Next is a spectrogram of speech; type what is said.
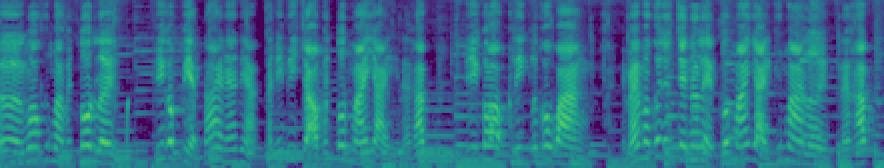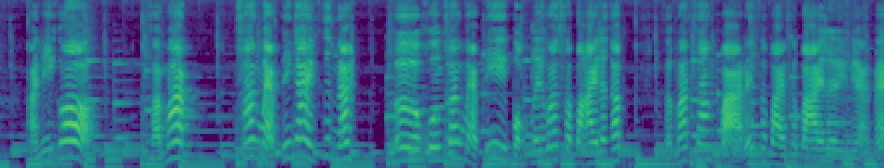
เอองอกขึ้นมาเป็นต้นเลย พี่ก็เปลี่ยนได้นะเนี่ย อันนี้พี่จะเอาเป็นต้นไม้ใหญ่นะครับ พี่ก็คลิกแล้วก็วาง เห็นไหมมันก็จะเจเนเรตต้นไม้ใหญ่ขึ้นมาเลยนะครับ อันนี้ก็สามารถสร้างแบบได้ง่ายขึ้นนะ เออคนสร้างแบบนี่บอกเลยว่าสบายแล้วครับ สามารถสร้างป่าได้สบายๆเลยเนี่ยไหม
